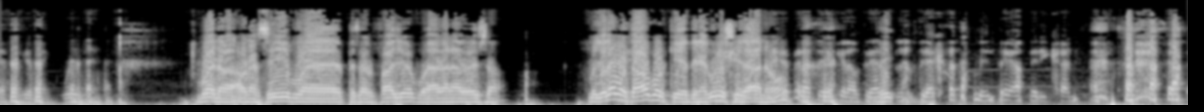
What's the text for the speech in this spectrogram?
es porque me encuentro. Bueno, aún así, pues, pese al fallo, pues ha ganado esa. Pues yo la he votado porque tenía curiosidad, ¿no? Espérate, que la austriaca, Sí. la austriaca también es americana.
